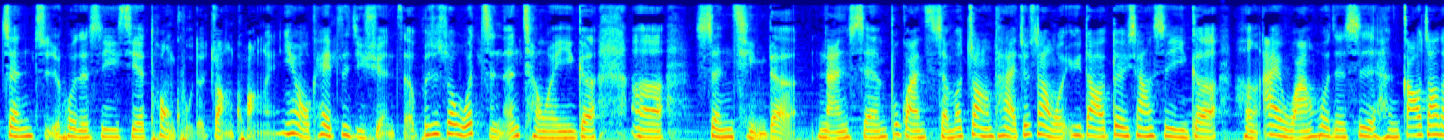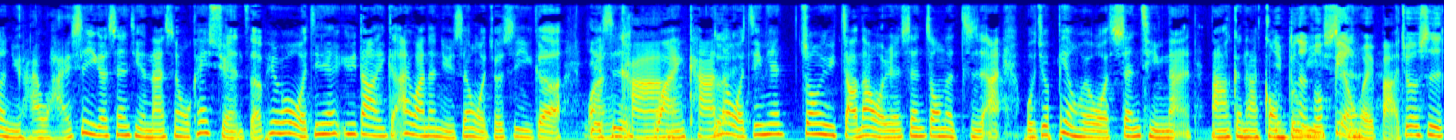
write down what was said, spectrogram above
争执或者是一些痛苦的状况，哎，因为我可以自己选择，不是说我只能成为一个呃深情的男生，不管什么状态，就算我遇到对象是一个很爱玩或者是很高招的女孩，我还是一个深情的男生，我可以选择。譬如说我今天遇到一个爱玩的女生，我就是一个也是玩咖玩咖。那我今天终于找到我人生中的挚爱，我就变回我深情男，然后跟他共你不能说度一生变回吧，就是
